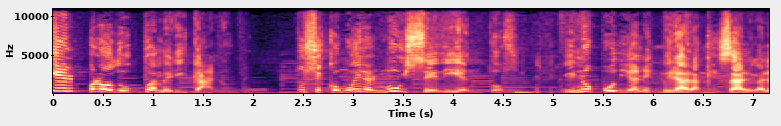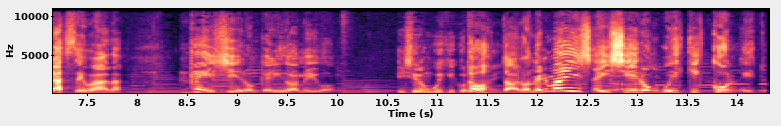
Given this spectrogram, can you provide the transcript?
el producto americano. Entonces, como eran muy sedientos y no podían esperar a que salga la cebada, ¿qué hicieron, querido amigo? Hicieron whisky con el maíz. Tostaron el maíz e hicieron whisky con esto.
